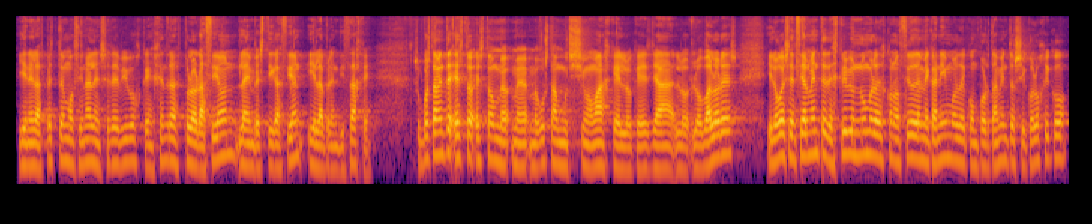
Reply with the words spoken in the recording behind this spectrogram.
y en el aspecto emocional en seres vivos que engendra la exploración, la investigación y el aprendizaje. Supuestamente esto, me, gusta muchísimo más que lo que es ya los valores y luego esencialmente describe un número desconocido de mecanismos de comportamiento psicológico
